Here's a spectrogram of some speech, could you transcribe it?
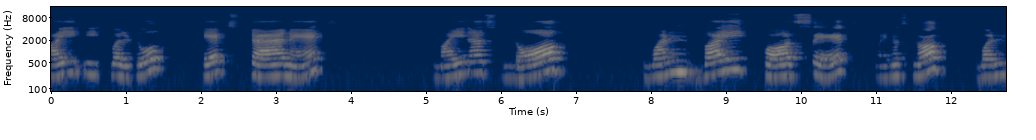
i equal to x tan x minus log 1 by cos x minus log 1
